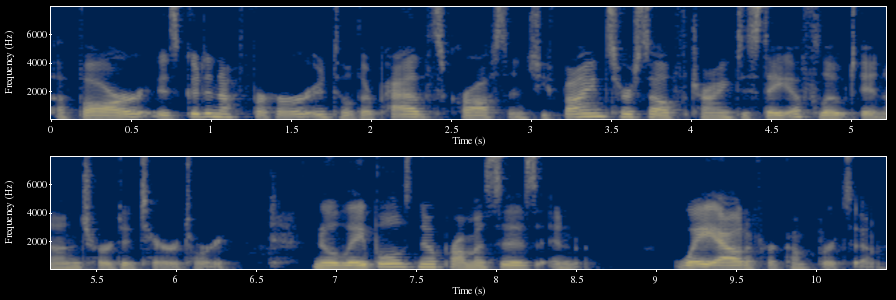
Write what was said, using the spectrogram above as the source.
afar is good enough for her until their paths cross and she finds herself trying to stay afloat in uncharted territory. No labels, no promises, and way out of her comfort zone.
